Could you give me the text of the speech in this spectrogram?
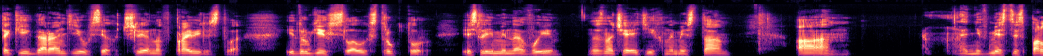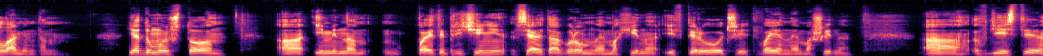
такие гарантии у всех членов правительства и других силовых структур, если именно вы назначаете их на места, а не вместе с парламентом. Я думаю, что а, именно по этой причине вся эта огромная махина и в первую очередь военная машина а, в действии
